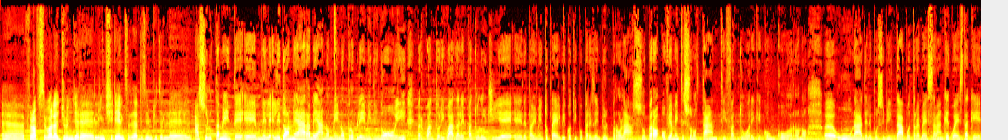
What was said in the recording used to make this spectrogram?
eh, prof se vuole aggiungere l'incidenza de- ad esempio delle Assolutamente, eh, nelle- le donne arabe hanno meno problemi di noi per quanto riguarda le patologie eh, del pavimento pelvico, tipo per esempio il prolasso, però ovviamente sono tanti i fattori che concorrono. Eh, una delle possibilità potrebbe essere anche questa che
